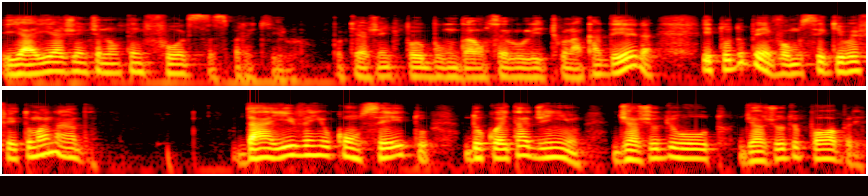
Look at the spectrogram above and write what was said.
E aí a gente não tem forças para aquilo. Porque a gente põe o bundão celulítico na cadeira e tudo bem, vamos seguir o efeito manada. Daí vem o conceito do coitadinho, de ajude o outro, de ajude o pobre.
